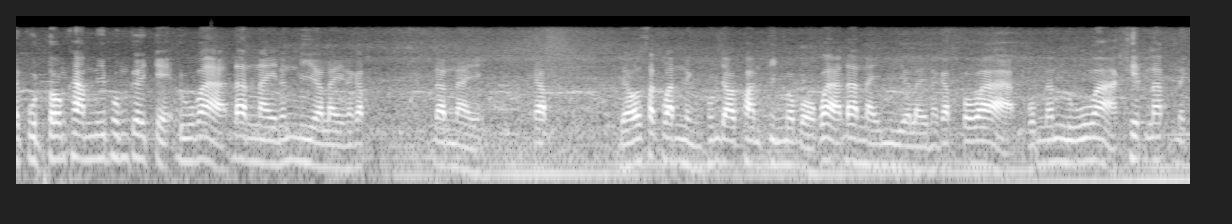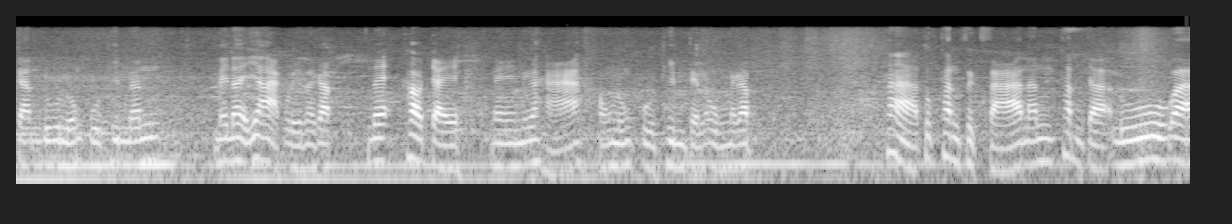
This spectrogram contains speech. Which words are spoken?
ตะกรุดทองคำนี้ผมเคยแกะดูว่าด้านในนั้นมีอะไรนะครับ ด้านในครับเดี๋ยวสักวันหนึ่งผมจะเอาความจริงมาบอกว่าด้านในมีอะไรนะครับ เพราะว่าผมนั้นรู้ว่าเคล็ดลับในการดูหลวงปู่ทิมนั้นไม่ได้ยากเลยนะครับ และเข้าใจในเนื้อหาของหลวงปู่ทิมแต่ละองค์นะครับ ถ้าทุกท่านศึกษานั้นท่านจะรู้ว่า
